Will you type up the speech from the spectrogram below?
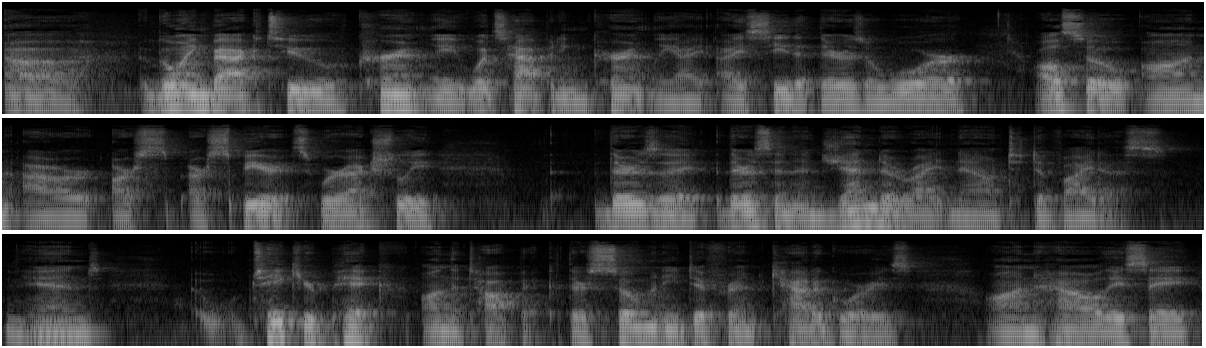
uh, going back to currently, what's happening currently, I, I see that there is a war also on our, our our spirits. We're actually there's a there's an agenda right now to divide us, and take your pick on the topic. There's so many different categories on how they say,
